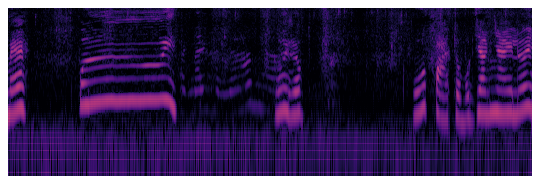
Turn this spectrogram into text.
ไหมปื้ยเฮ้ยแล้วโอ้ป่าตัวบกยางไงเลย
